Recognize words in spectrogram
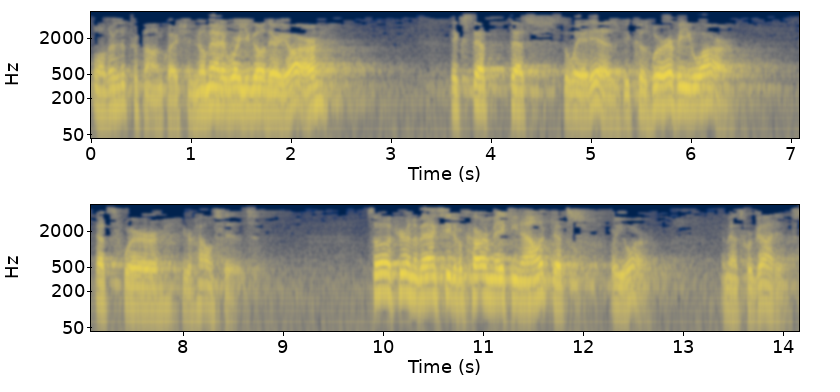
Well, there's a profound question. No matter where you go, there you are. Except that's the way it is, because wherever you are, that's where your house is. So if you're in the back seat of a car making out, that's where you are. And that's where God is.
